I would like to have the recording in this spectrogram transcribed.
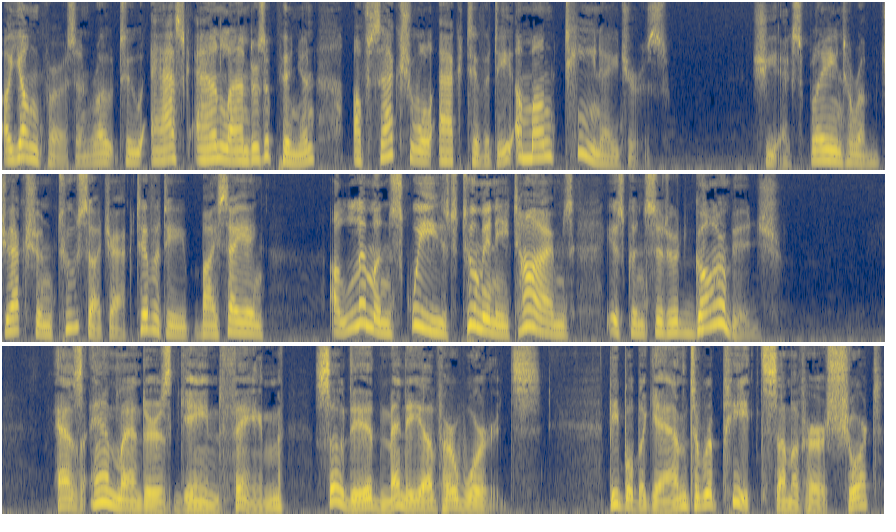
a young person wrote to ask Ann Landers' opinion of sexual activity among teenagers. She explained her objection to such activity by saying, A lemon squeezed too many times is considered garbage. As Ann Landers gained fame, so did many of her words. People began to repeat some of her short,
